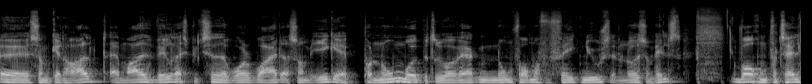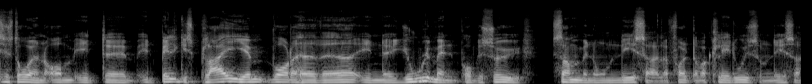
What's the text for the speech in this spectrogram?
øh, som generelt er meget velrespekteret worldwide, og som ikke på nogen måde bedriver hverken nogen former for fake news eller noget som helst, hvor hun fortalte historien om et, øh, et belgisk plejehjem, hvor der havde været en julemand på besøg, sammen med nogle nisser, eller folk, der var klædt ud som nisser.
